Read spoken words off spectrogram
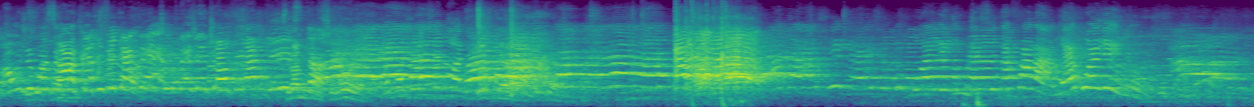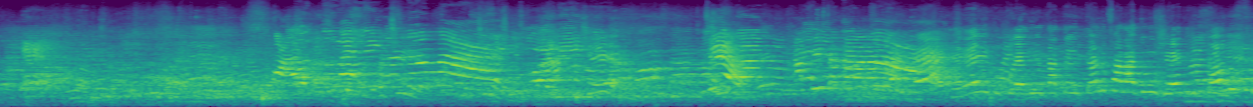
Vamos fazer uma trilha que fica quietinho pra gente ouvir a pista. sujeito todo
